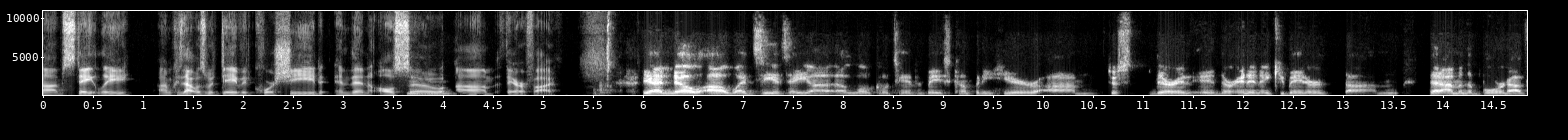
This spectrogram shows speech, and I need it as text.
um, Stately, Um, because um, that was with David Khorshid, and then also mm-hmm. um, Therify. Yeah, no, uh, Wedsy is a, uh, a local Tampa-based company here. Um, just they're in they're in an incubator um, that I'm on the board of.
